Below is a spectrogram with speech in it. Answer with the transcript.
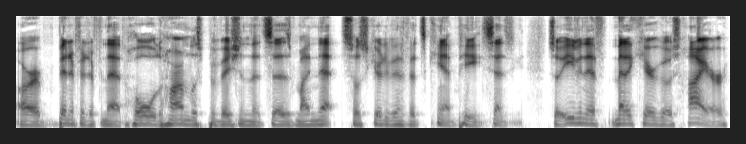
are benefited from that hold harmless provision that says my net Social Security benefits can't be. So even if Medicare goes higher,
